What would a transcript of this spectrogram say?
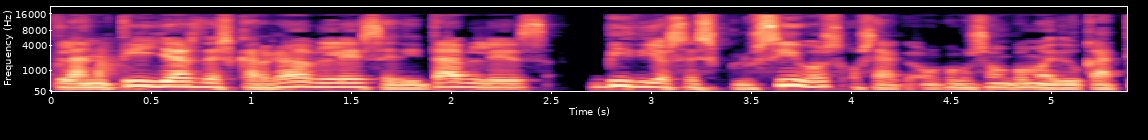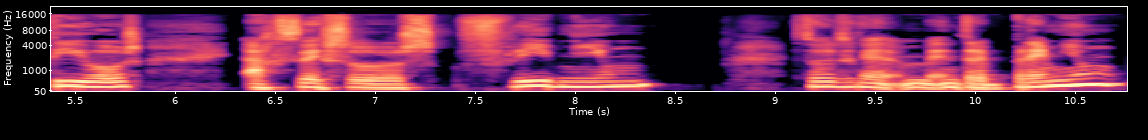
plantillas descargables, editables, vídeos exclusivos, o sea, como son como educativos, accesos freemium, esto es que entre premium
